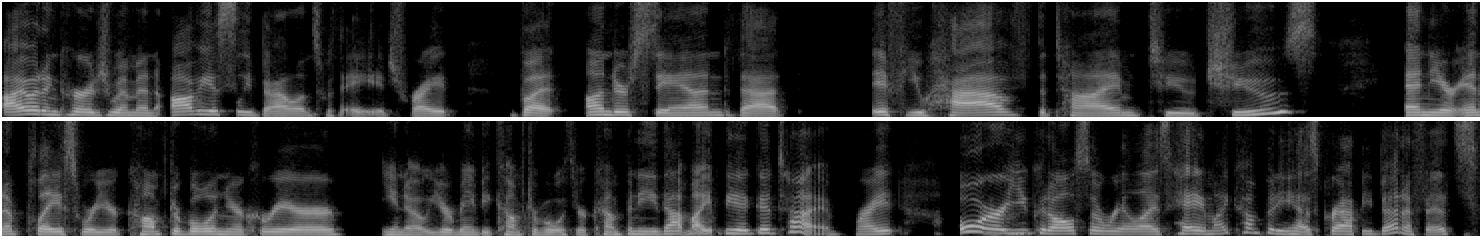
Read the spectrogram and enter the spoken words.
I would encourage women, obviously, balance with age, right? But understand that if you have the time to choose and you're in a place where you're comfortable in your career, you know, you're maybe comfortable with your company, that might be a good time, right? Or mm-hmm. you could also realize, hey, my company has crappy benefits.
